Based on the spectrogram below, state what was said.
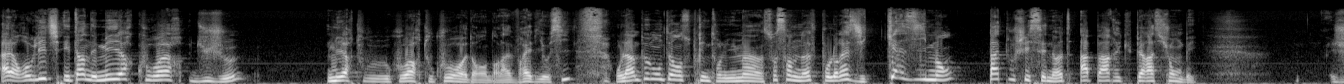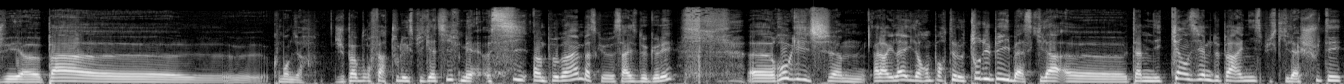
Alors, Roglic est un des meilleurs coureurs du jeu. Meilleur coureur tout court dans, dans la vraie vie aussi. On l'a un peu monté en sprint, on lui met un 69. Pour le reste, j'ai quasiment pas touché ses notes, à part récupération B. Je vais euh, pas. euh, comment dire Je vais pas vous refaire tout l'explicatif, mais si, un peu quand même, parce que ça risque de gueuler. Euh, Roglic, euh, alors là, il a remporté le Tour du Pays Basque. Il a euh, terminé 15ème de Paris-Nice, puisqu'il a chuté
